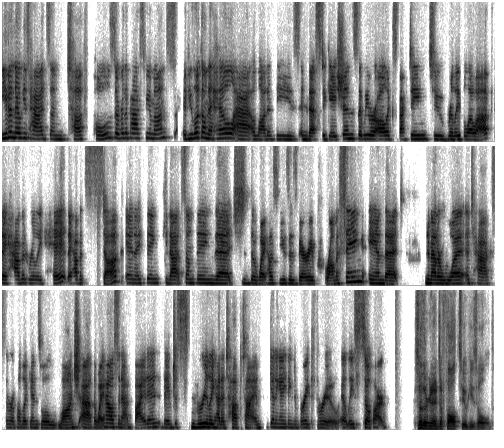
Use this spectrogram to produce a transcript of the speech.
even though he's had some tough polls over the past few months, if you look on the Hill at a lot of these investigations that we were all expecting to really blow up, they haven't really hit, they haven't stuck. And I think that's something that the White House views as very promising and that no matter what attacks the Republicans will launch at the White House and at Biden, they've just really had a tough time getting anything to break through, at least so far. So they're going to default to he's old.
